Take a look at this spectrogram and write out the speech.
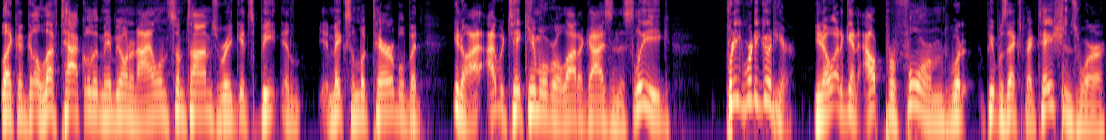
like a, left tackle that maybe on an island sometimes where he gets beat and it makes him look terrible. But you know, I, I would take him over a lot of guys in this league. Pretty pretty good here. You know, and again, outperformed what people's expectations were.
